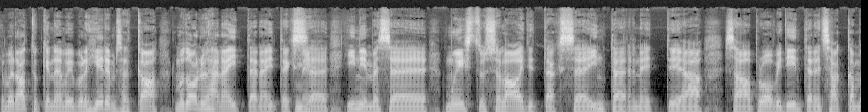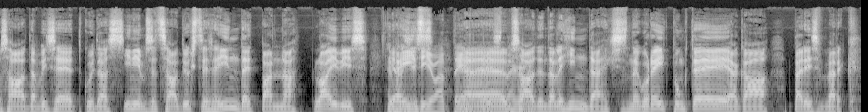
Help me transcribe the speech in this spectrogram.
ja või natukene võib-olla hirmsad ka. ma toon ühe näite, näiteks Nii. inimese mõistusse laaditakse internetti ja sa proovid internetis hakkama saada või see, et kuidas inimesed saavad üksteise hindeid panna laivis. reidivad teineteist nagu. saad endale hinde ehk siis nagu rate.ee, aga päris värk.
